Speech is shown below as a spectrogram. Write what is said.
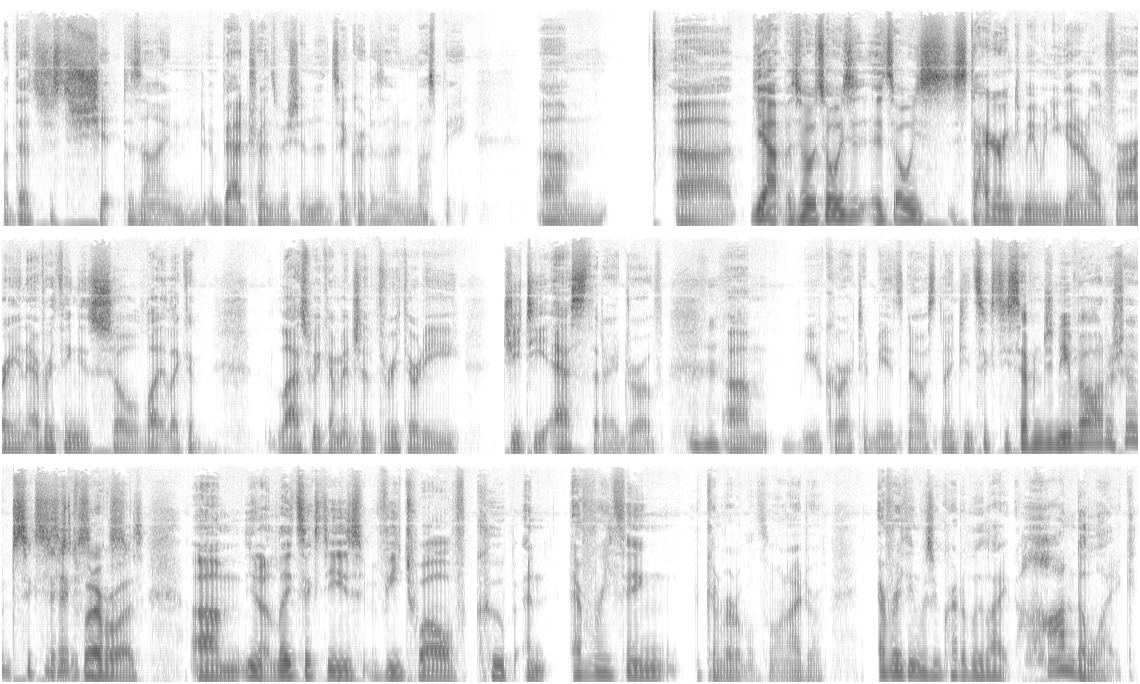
but that's just shit design. Bad transmission and synchro design must be. Um, uh, yeah, but so it's always it's always staggering to me when you get an old Ferrari and everything is so light. Like a, last week I mentioned 330 GTS that I drove. Um, you corrected me. It's now it's 1967 Geneva Auto Show, 66, 66. whatever it was. Um, you know, late 60s V12 coupe and everything convertible. The one I drove. Everything was incredibly light, Honda like,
